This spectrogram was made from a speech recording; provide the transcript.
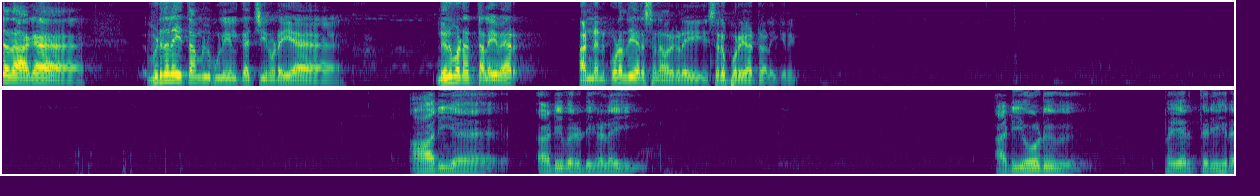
அடுத்ததாக விடுதலை தமிழ் புலிகள் கட்சியினுடைய நிறுவனத் தலைவர் அண்ணன் குழந்தையரசன் அவர்களை சிறப்புரையாற்ற அழைக்கிறேன். ஆரிய அடிவருடிகளை அடியோடு பெயர் தெரிகிற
